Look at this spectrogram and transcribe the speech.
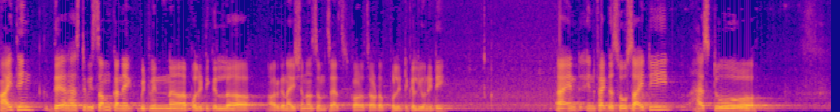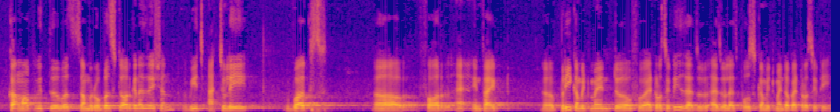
I think there has to be some connect between uh, political uh, organization or some sort of political unity. And in fact, the society has to come up with, uh, some robust organization which actually works uh, for, uh, in fact, uh, pre-commitment of atrocities as, as well as post-commitment of atrocity.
